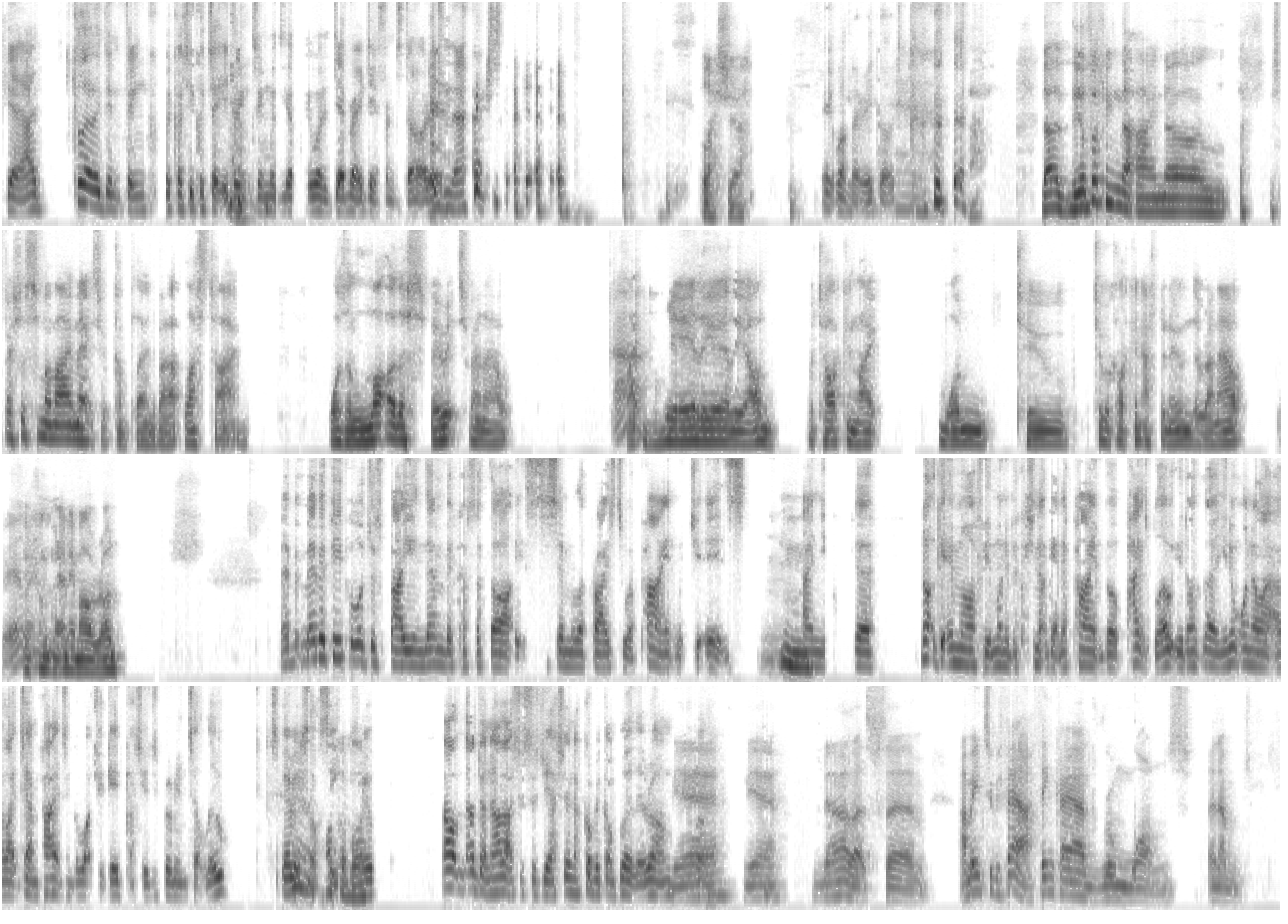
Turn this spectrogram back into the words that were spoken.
Yeah, I clearly didn't think because you could take your drinks in with you. It was a very different story, isn't it? Bless you. It was very good. The, the other thing that I know, especially some of my mates who complained about last time, was a lot of the spirits ran out like ah, really early on. We're talking like one, two, two o'clock in the afternoon. They ran out. They couldn't get any more run. Maybe, maybe people were just buying them because they thought it's a similar price to a pint, which it is, Mm. And you're not getting more for your money because you're not getting a pint. But pints bloat you, don't they? You don't want to like have like ten pints and go watch a gig because you're just running into loo. Spirits Yeah, will see possibly. through. I, I don't know. That's a suggestion. I could be completely wrong. but- Yeah, yeah. No, that's. um I mean, to be fair, I think I had rum once, and I'm.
